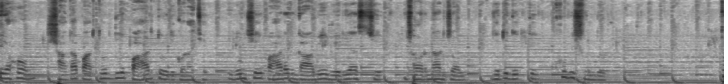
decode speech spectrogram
এরকম সাদা পাথর দিয়ে পাহাড় তৈরি করা আছে এবং সেই পাহাড়ের গা বেয়ে বেরিয়ে আসছে ঝর্ণার জল, যেটি দেখতে খুবই সুন্দর। তো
